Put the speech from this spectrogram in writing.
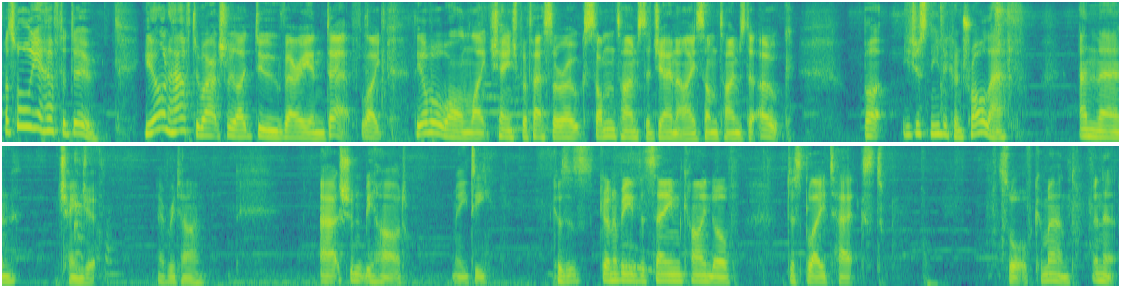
That's all you have to do. You don't have to actually like do very in depth. Like the other one, like change Professor Oak sometimes to Gennai, sometimes to Oak. But you just need to control F and then change it every time. Uh, it shouldn't be hard, matey, because it's going to be the same kind of display text sort of command, isn't it?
